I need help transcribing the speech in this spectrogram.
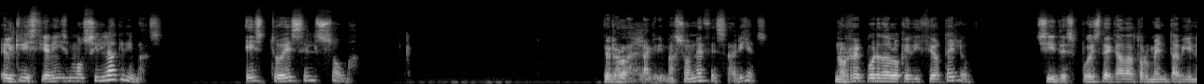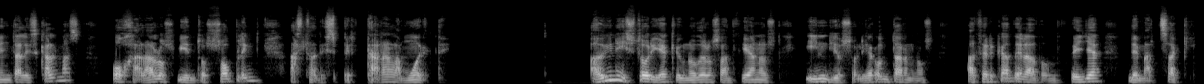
El cristianismo sin lágrimas. Esto es el soma. Pero las lágrimas son necesarias. ¿No recuerda lo que dice Otelo? Si después de cada tormenta vienen tales calmas, ojalá los vientos soplen hasta despertar a la muerte. Hay una historia que uno de los ancianos indios solía contarnos acerca de la doncella de Matsaki.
